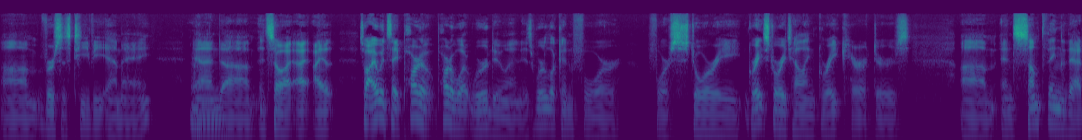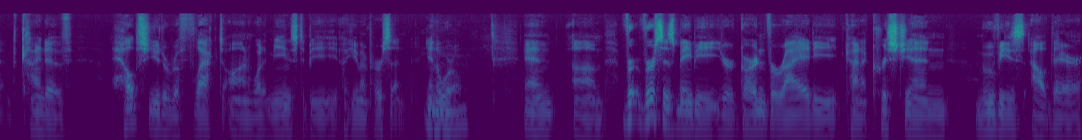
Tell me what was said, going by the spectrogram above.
um, versus TV MA, and um, and so I, I so I would say part of part of what we're doing is we're looking for for story, great storytelling, great characters, um, and something that kind of helps you to reflect on what it means to be a human person in the world. And um, ver- versus maybe your garden variety kind of Christian movies out there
